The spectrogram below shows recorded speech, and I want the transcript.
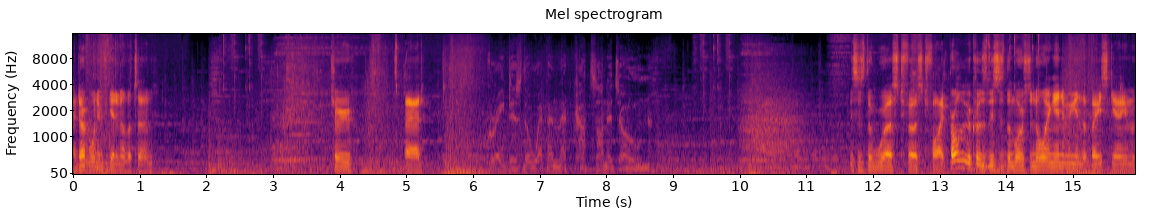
I don't want him to get another turn. Two. It's bad Great is the weapon that cuts on its own. This is the worst first fight, probably because this is the most annoying enemy in the base game.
